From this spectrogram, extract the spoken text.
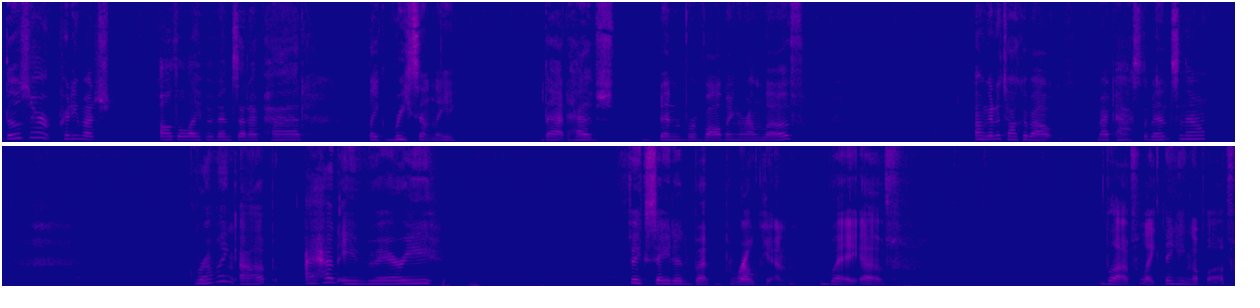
Those are pretty much all the life events that I've had, like, recently, that has been revolving around love. I'm going to talk about my past events now. Growing up, I had a very fixated but broken way of love, like thinking of love.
